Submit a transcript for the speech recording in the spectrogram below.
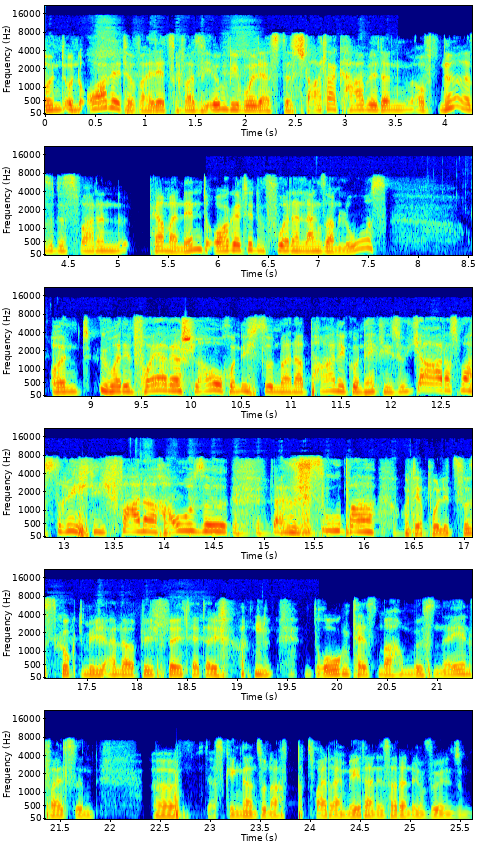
Und, und orgelte, weil jetzt quasi irgendwie wohl das, das Starterkabel dann auf, ne, also das war dann permanent, orgelte, dann fuhr dann langsam los und über den Feuerwehrschlauch und ich so in meiner Panik und Hektik so, ja, das machst du richtig, fahr nach Hause, das ist super. Und der Polizist guckte mich an, ob ich vielleicht hätte ich einen Drogentest machen müssen. Ja, jedenfalls sind, äh, das ging dann so nach zwei, drei Metern ist er dann irgendwo in so einem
